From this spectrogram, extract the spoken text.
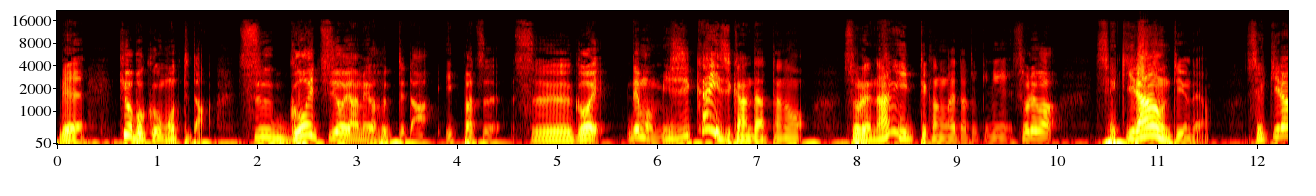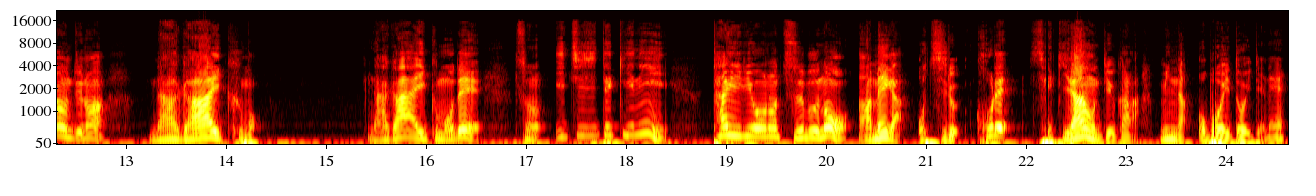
で、今日僕思ってた。すっごい強い雨が降ってた。一発。すごい。でも短い時間だったの。それ何って考えたときに、それは積乱雲って言うんだよ。積乱雲っていうのは、長い雲。長い雲で、その一時的に大量の粒の雨が落ちる。これ、積乱雲って言うから、みんな覚えといてね。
